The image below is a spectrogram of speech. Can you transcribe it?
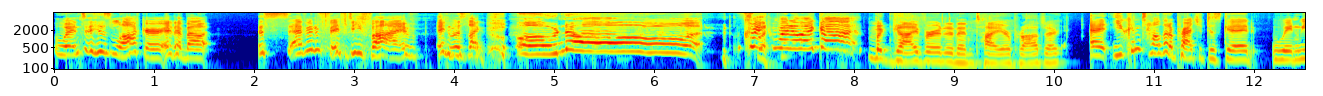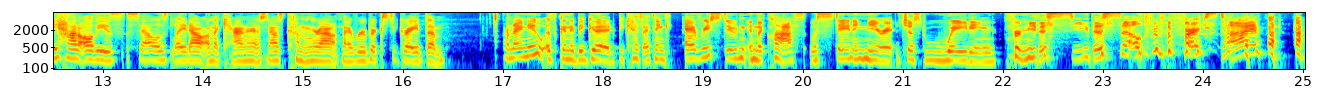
went to his locker at about 7.55 and was like, oh no! Quick, like- what do I got? MacGyvered an entire project. Uh, you can tell that a project is good when we had all these cells laid out on the counters and I was coming around with my rubrics to grade them. And I knew it was going to be good because I think every student in the class was standing near it just waiting for me to see this cell for the first time.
